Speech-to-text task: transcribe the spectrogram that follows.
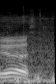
Yes.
